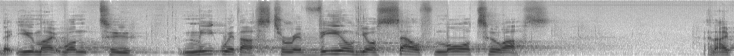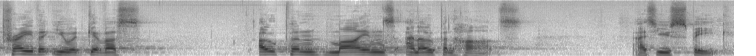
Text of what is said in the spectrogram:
that you might want to meet with us, to reveal yourself more to us. And I pray that you would give us open minds and open hearts as you speak.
